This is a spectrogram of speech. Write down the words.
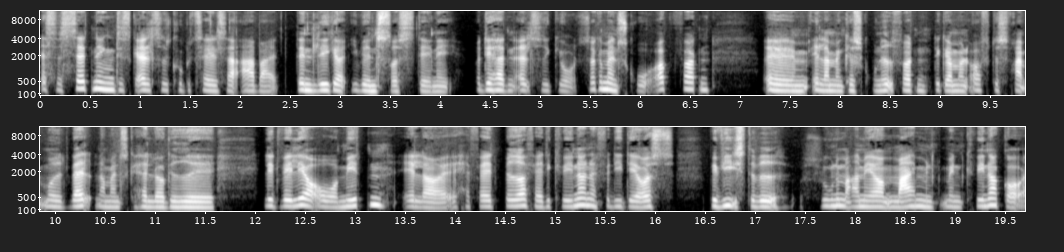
Altså sætningen, det skal altid kunne betale sig at arbejde, den ligger i Venstres DNA, og det har den altid gjort. Så kan man skrue op for den, øh, eller man kan skrue ned for den. Det gør man oftest frem mod et valg, når man skal have lukket øh, lidt vælgere over midten, eller øh, have fat, bedre fat i kvinderne, fordi det er også bevis, det ved Sune meget mere om mig, men, men kvinder går,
